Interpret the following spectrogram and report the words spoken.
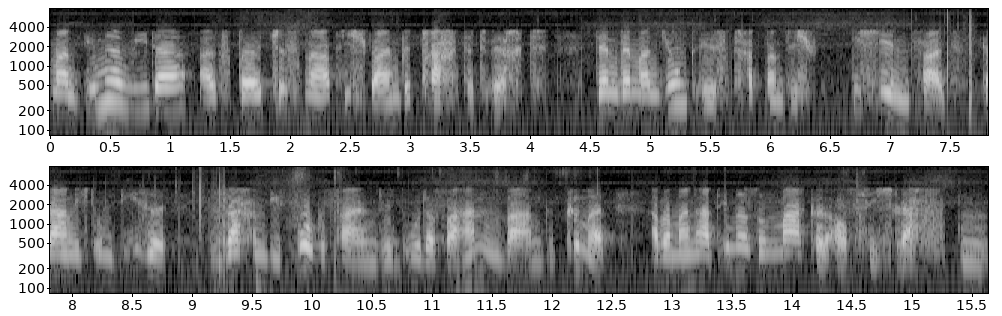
man immer wieder als deutsches Nazischwein betrachtet wird. Denn wenn man jung ist, hat man sich, ich jedenfalls, gar nicht um diese Sachen, die vorgefallen sind oder vorhanden waren, gekümmert. Aber man hat immer so einen Makel auf sich lasten.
